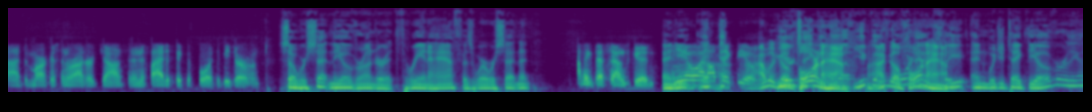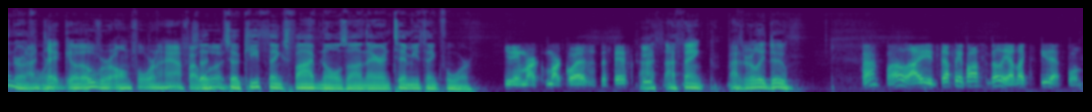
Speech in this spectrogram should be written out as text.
uh, Demarcus, and Roderick Johnson. And if I had to pick a fourth, it'd be Derwin. So we're setting the over under at three and a half is where we're setting it. I think that sounds good. And And, you, you- know what? I'll take the over. I would go You're four and a taking half. the- you'd I'd go four and a half. So you- and would you take the over or the under on I'd four? take go over on four and a half. I so, would. so Keith thinks five nulls on there, and Tim, you think four. You think Mark Marquez is the fifth? I, I think I really do. Yeah, well, I, it's definitely a possibility. I'd like to see that for him.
